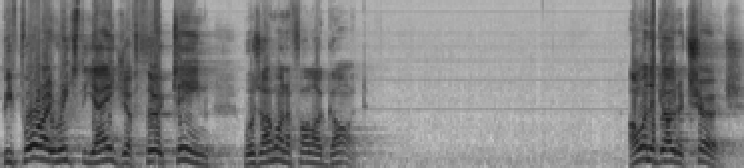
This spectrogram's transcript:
before I reached the age of 13, was I want to follow God. I want to go to church.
